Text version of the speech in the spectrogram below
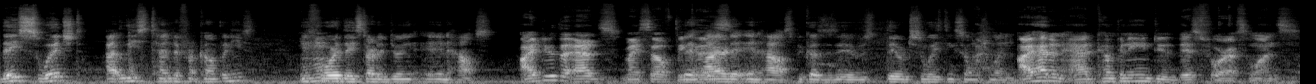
they switched at least ten different companies Mm-hmm. before they started doing it in house. I do the ads myself because They hired it in house because it was they were just wasting so much money. I had an ad company do this for us once.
